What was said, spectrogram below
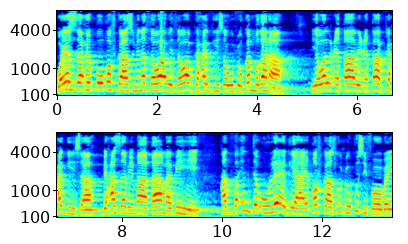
Wayastaxiqu qofkaas min athawaabi thawaabka xaggiisa wuxuu ka mudanaa iyo walciqaabi ciqaabka xaggiisa bixasabi maa qaama bihi hadba inta uu la eg yahay qofkaas wuxuu ku sifoobay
